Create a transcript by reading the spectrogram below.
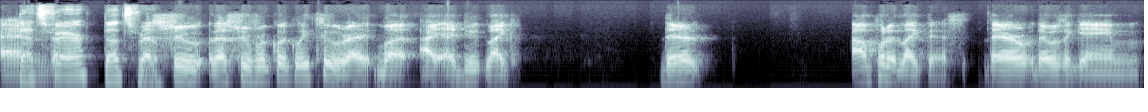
And That's fair. That's fair. That's true. That's true for Quickley too, right? But I, I do like there. I'll put it like this: there, there was a game.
